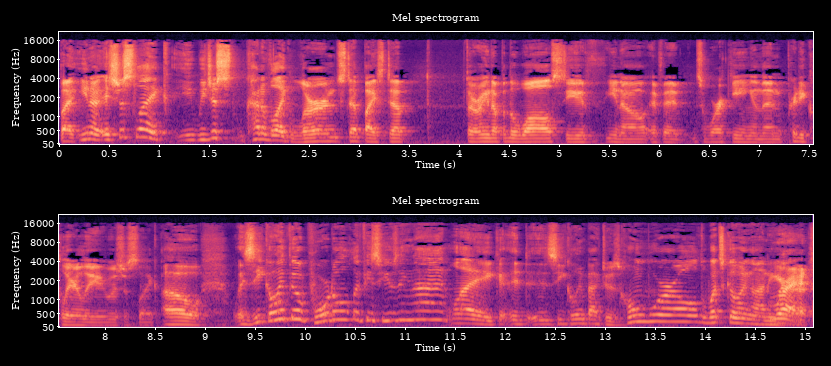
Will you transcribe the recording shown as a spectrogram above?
But you know, it's just like we just kind of like learn step by step throwing it up on the wall, see if you know if it's working, and then pretty clearly it was just like, oh, is he going through a portal if he's using that? Like, it- is he going back to his home world? What's going on here? Right.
